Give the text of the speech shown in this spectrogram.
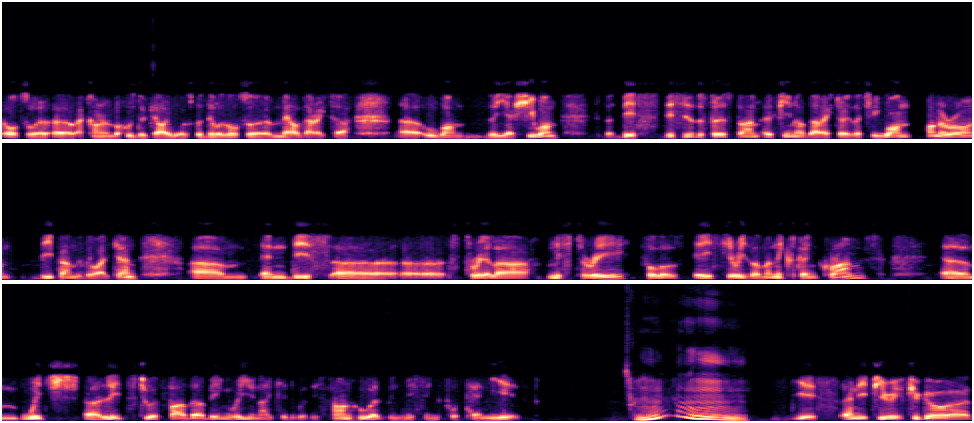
also, a, a, I can't remember who the guy was, but there was also a male director uh, who won the year she won. But this this is the first time a female director has actually won on her own the Palme Cannes. Um, and this uh, thriller mystery follows a series of unexplained crimes um, which uh, leads to a father being reunited with his son who has been missing for 10 years. Yes, and if you if you go uh,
